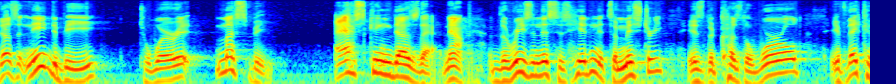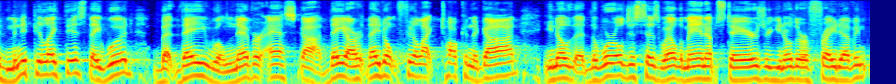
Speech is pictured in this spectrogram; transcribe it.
doesn't need to be to where it must be. Asking does that. Now, the reason this is hidden, it's a mystery, is because the world if they could manipulate this, they would, but they will never ask God. They, are, they don't feel like talking to God. You know, the, the world just says, well, the man upstairs, or, you know, they're afraid of him.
